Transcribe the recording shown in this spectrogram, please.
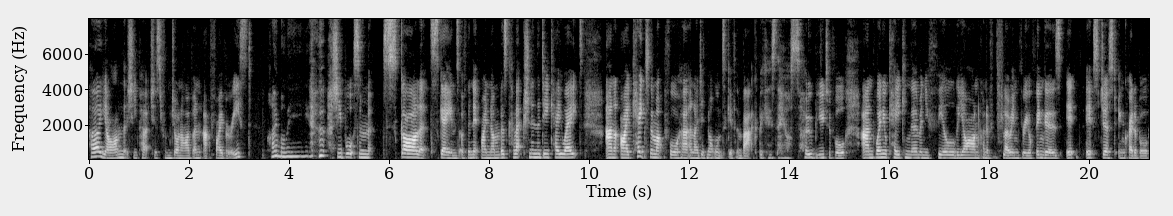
her yarn that she purchased from John Arbon at Fibre East Hi, mummy. she bought some scarlet skeins of the Knit by Numbers collection in the DK weight and I caked them up for her and I did not want to give them back because they are so beautiful. And when you're caking them and you feel the yarn kind of flowing through your fingers it it's just incredible.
